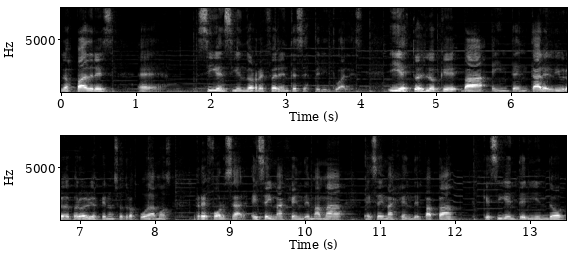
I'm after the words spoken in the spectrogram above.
los padres eh, siguen siendo referentes espirituales. Y esto es lo que va a intentar el libro de Proverbios que nosotros podamos reforzar. Esa imagen de mamá, esa imagen de papá, que siguen teniendo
